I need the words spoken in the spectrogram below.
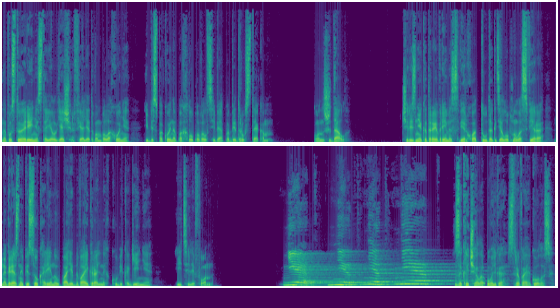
На пустой арене стоял ящер в фиолетовом балахоне и беспокойно похлопывал себя по бедру стеком. Он ждал. Через некоторое время сверху оттуда, где лопнула сфера, на грязный песок арены упали два игральных кубика гения и телефон. «Нет! Нет! Нет! Нет!» — закричала Ольга, срывая голос.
